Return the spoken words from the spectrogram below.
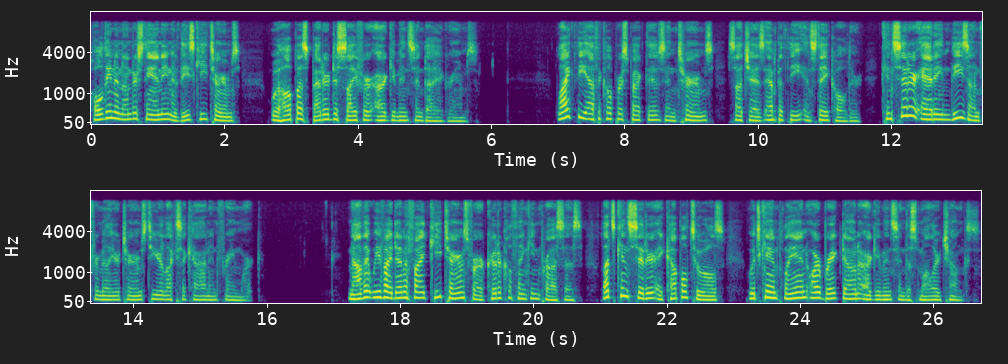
Holding an understanding of these key terms will help us better decipher arguments and diagrams. Like the ethical perspectives and terms such as empathy and stakeholder, consider adding these unfamiliar terms to your lexicon and framework. Now that we've identified key terms for our critical thinking process, let's consider a couple tools which can plan or break down arguments into smaller chunks.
